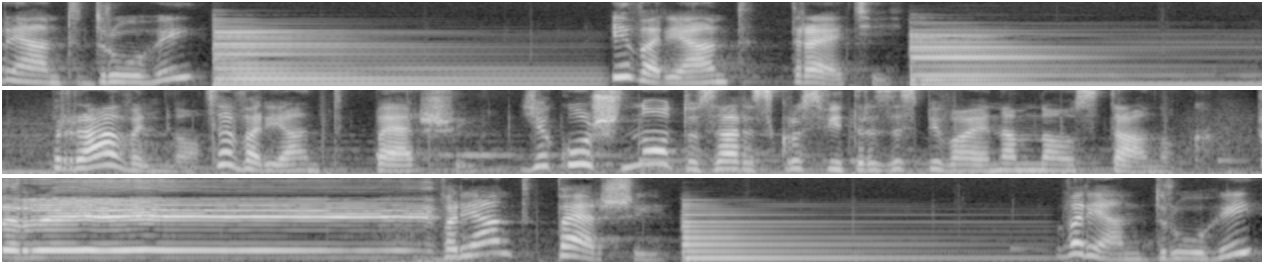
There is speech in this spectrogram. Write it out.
Варіант другий. І варіант третій. Правильно, це варіант перший. Яку ж ноту зараз кросфітер заспіває нам наостанок? Три Варіант перший. Варіант другий.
